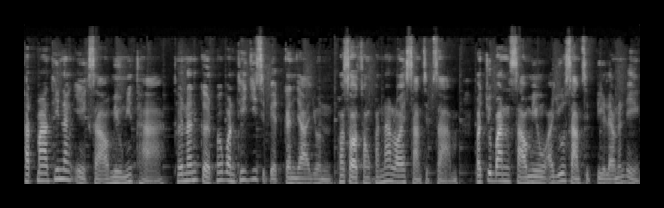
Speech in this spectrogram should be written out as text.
ถัดมาที่นางเอกสาวมิวนิถา เธอนั้นเกิดเมื่อวันที่ 21 กันยายน พศ 2533 ปัจจุบันสาวมิวอายุ 30 ปีแล้วนั่นเอง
